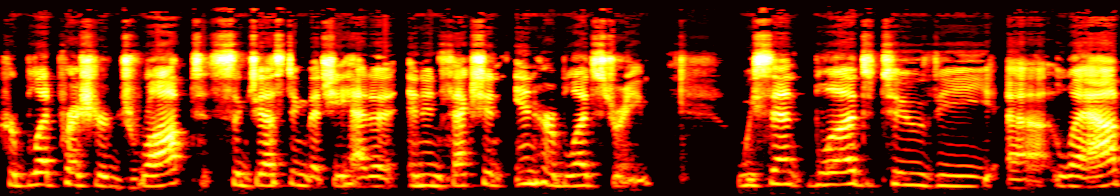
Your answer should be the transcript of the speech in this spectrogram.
Her blood pressure dropped, suggesting that she had a, an infection in her bloodstream. We sent blood to the uh, lab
